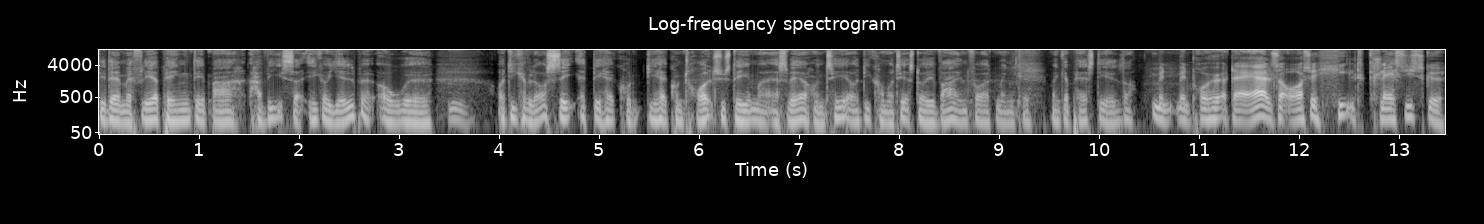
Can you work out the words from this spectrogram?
det der med flere penge, det bare har vist sig ikke at hjælpe, og, øh, mm. og de kan vel også se, at det her, de her kontrolsystemer er svære at håndtere, og de kommer til at stå i vejen for, at man kan, man kan passe de ældre. Men, men prøv at høre, der er altså også helt klassiske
